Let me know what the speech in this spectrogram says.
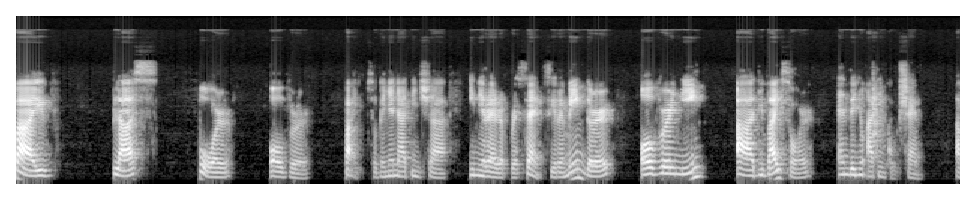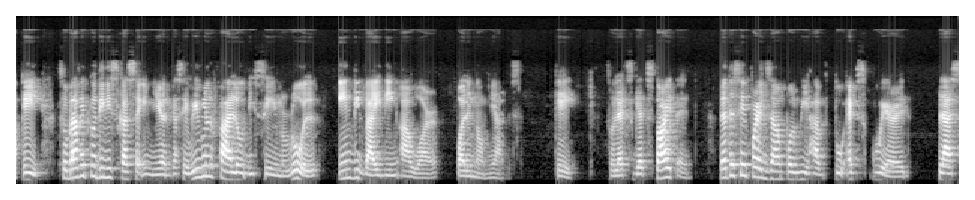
5 plus 4 over 5. So, ganyan natin siya inire-represent. Si remainder over ni uh, divisor and then yung ating quotient. Okay, so bakit ko diniscuss sa inyo yun? Kasi we will follow the same rule in dividing our polynomials. Okay, so let's get started. Let us say, for example, we have 2x squared plus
